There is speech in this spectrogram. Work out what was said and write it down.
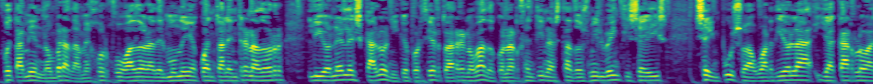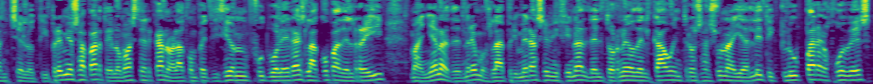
fue también nombrada mejor jugadora del mundo. Y en cuanto al entrenador, Lionel Scaloni, que por cierto ha renovado con Argentina hasta 2026, se impuso a Guardiola y a Carlo Ancelotti. Premios aparte, lo más cercano a la competición futbolera es la Copa del Rey. Mañana tendremos la primera semifinal del torneo del CAO entre Osasuna y Athletic Club. Para el jueves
